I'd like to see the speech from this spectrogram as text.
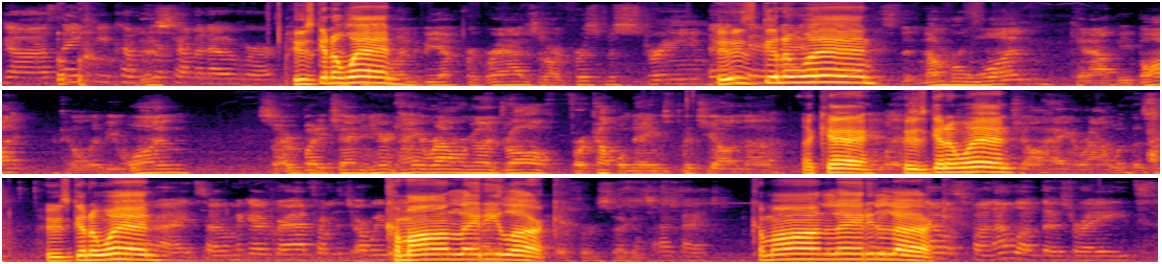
That awesome, guys. Oh, Thank you come, This- for coming over. Who's gonna This win? Going to be up for grabs at our Christmas stream. Who's gonna win? It's the number one. Cannot be bought. Can only be one. So everybody chatting here and hang around. We're going to draw for a couple names. Put you on the Okay, list. who's gonna win? Y'all hang around with us. Who's gonna win? right, so let me go grab from the. Are we Come ready? on, Lady Luck. Okay. Come on, Lady That Luck. was fun. I love those raids.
